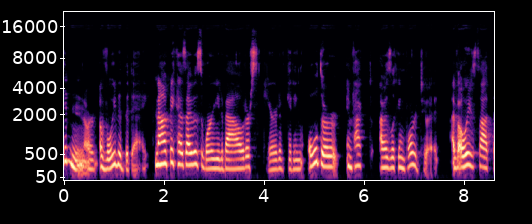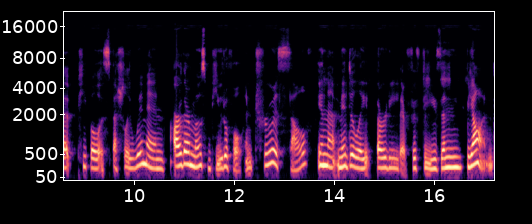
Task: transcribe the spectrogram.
hidden or avoided the day. Not because I was worried about or scared of getting older. In fact, I was looking forward to it. I've always thought that people, especially women, are their most beautiful and truest self in that mid to late 30s, their 50s, and beyond.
